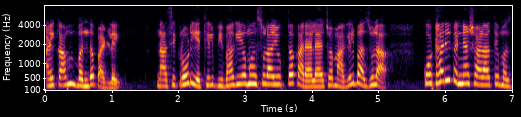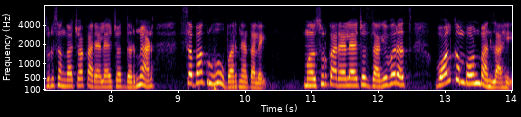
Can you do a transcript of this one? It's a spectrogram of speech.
आणि काम बंद पाडलंय. नाशिक रोड येथील विभागीय महसूल आयुक्त कार्यालयाच्या मागील बाजूला कोठारी कन्या शाळा ते मजदूर संघाच्या कार्यालयाच्या दरम्यान सभागृह उभारण्यात आले. महसूल कार्यालयाच्या जागेवरच वॉल कंपाऊंड बांधला आहे.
